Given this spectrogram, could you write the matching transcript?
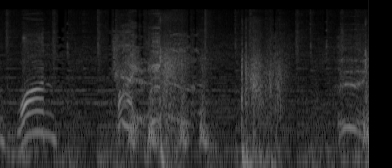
Round one, fight!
